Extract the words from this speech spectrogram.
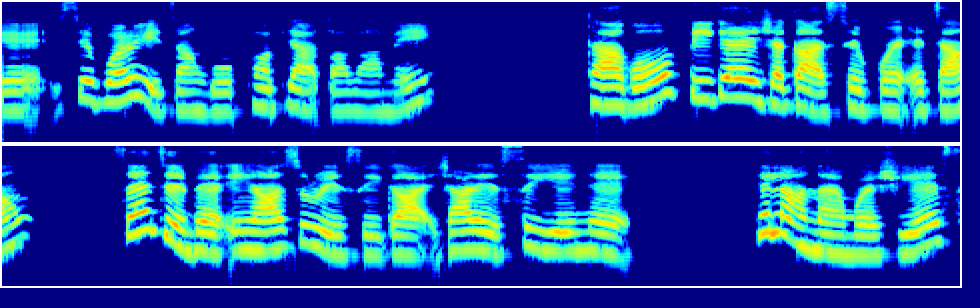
တဲ့စစ်ပွဲတွေအကြောင်းကိုဖော်ပြသွားပါမယ်။ဒါကိုပြီးခဲ့တဲ့ရက်ကစစ်ပွဲအကြောင်းစန့်ကျင်ဘက်အင်အားစုတွေစီကရတဲ့စစ်ရေးနဲ့ ဖြစ်လာနိုင်ွယ်ရှိရဲ့စ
